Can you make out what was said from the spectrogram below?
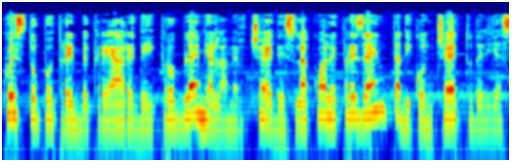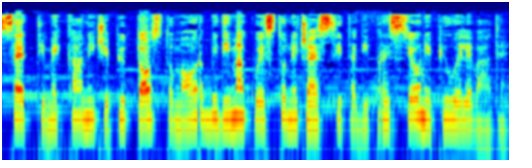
Questo potrebbe creare dei problemi alla Mercedes la quale presenta di concetto degli assetti meccanici piuttosto morbidi ma questo necessita di pressioni più elevate.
